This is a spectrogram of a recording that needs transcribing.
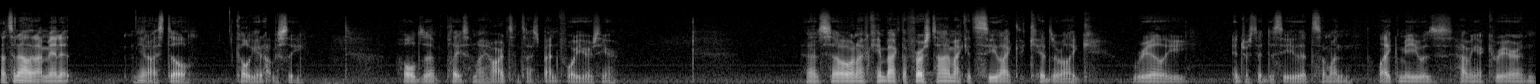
And so now that I'm in it, you know, I still Colgate obviously holds a place in my heart since I spent four years here. And so when I came back the first time, I could see like the kids were like really interested to see that someone like me was having a career in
